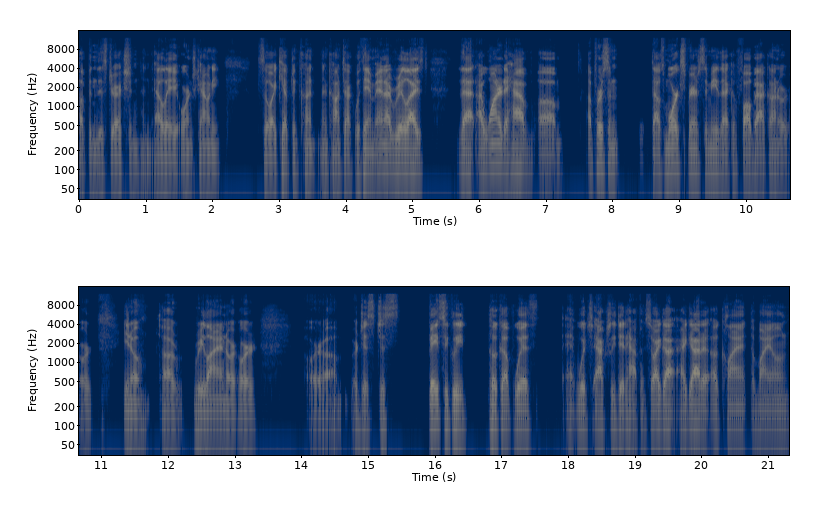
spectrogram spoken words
up in this direction in L.A. Orange County, so I kept in, con- in contact with him, and I realized that I wanted to have um, a person that was more experienced than me that I could fall back on, or or you know uh, rely on, or or or um, or just just basically hook up with, eh, which actually did happen. So I got I got a, a client of my own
